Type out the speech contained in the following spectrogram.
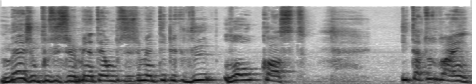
Mas o posicionamento é um posicionamento típico de low cost. E está tudo bem.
